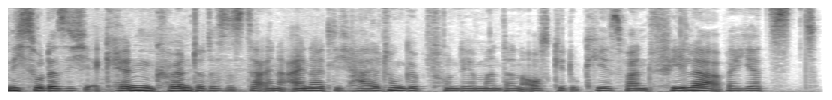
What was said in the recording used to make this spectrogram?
nicht so, dass ich erkennen könnte, dass es da eine einheitliche Haltung gibt, von der man dann ausgeht, okay, es war ein Fehler, aber jetzt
